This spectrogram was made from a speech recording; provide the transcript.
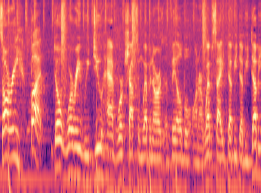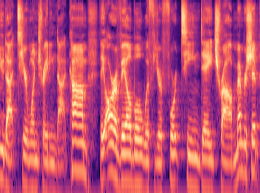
sorry, but don't worry, we do have workshops and webinars available on our website, www.tier1trading.com. They are available with your 14 day trial membership,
